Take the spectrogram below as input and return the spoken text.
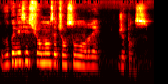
vous connaissez sûrement cette chanson en vrai, je pense.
